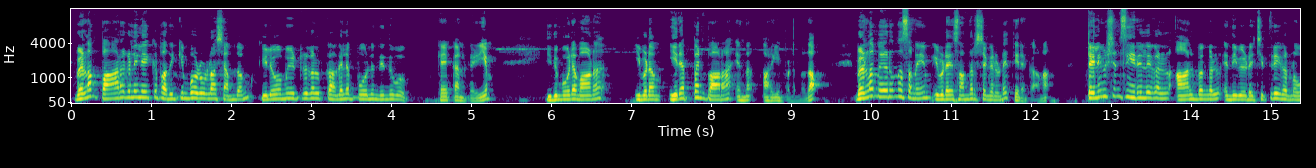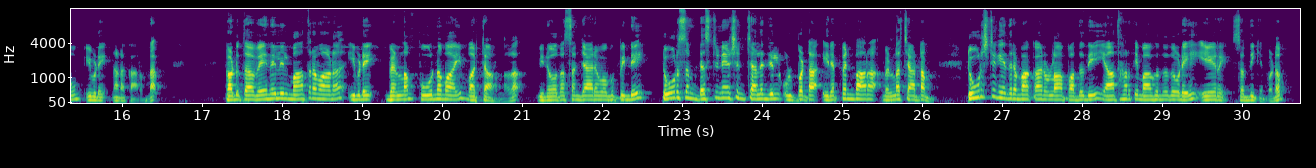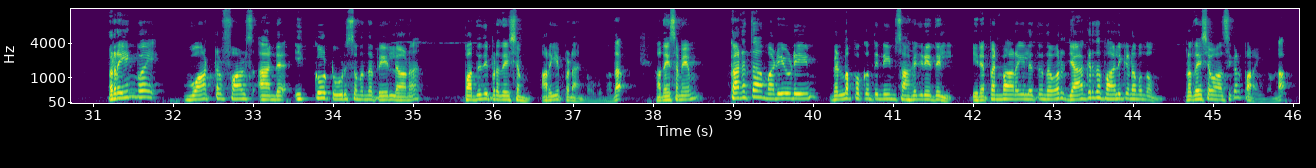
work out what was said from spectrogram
വെള്ളം പാറകളിലേക്ക് പതിക്കുമ്പോഴുള്ള ശബ്ദം കിലോമീറ്ററുകൾക്കകലെ പോലും നിന്ന് കേൾക്കാൻ കഴിയും. ഇതുമൂലമാണ് ഇവിടം ഇരപ്പൻ പാറ എന്ന് അറിയപ്പെടുന്നത്. വെള്ളമേറുന്ന സമയം ഇവിടെ സന്ദർശകരുടെ തിരക്കാണ്. ടെലിവിഷൻ സീരിയലുകൾ ആൽബങ്ങൾ എന്നിവയുടെ ചിത്രീകരണവും ഇവിടെ നടക്കാറുണ്ട്. കടുത്ത വേനലിൽ മാത്രമാണ് ഇവിടെ വെള്ളം പൂർണമായും വറ്റാറുള്ളത്. വിനോദസഞ്ചാര വകുപ്പിന്റെ ടൂറിസം ഡെസ്റ്റിനേഷൻ ചലഞ്ചിൽ ഉൾപ്പെട്ട ഇരപ്പൻപാറ വെള്ളച്ചാട്ടം ടൂറിസ്റ്റ് കേന്ദ്രമാക്കാനുള്ള പദ്ധതി യാഥാർത്ഥ്യമാകുന്നതോടെ ഏറെ ശ്രദ്ധിക്കപ്പെടും. Rainway waterfalls and eco tourism എന്ന പേരിലാണ് പദ്ധതി പ്രദേശം അറിയപ്പെടാൻ പോകുന്നത്. അതേസമയം കനത്ത മഴയുടെയും വെള്ളപ്പൊക്കത്തിന്റെയും സാഹചര്യത്തിൽ ഇരപ്പൻപാറയിൽ എത്തുന്നവർ ജാഗ്രത പാലിക്കണമെന്നും പ്രദേശവാസികൾ പറയുന്നുണ്ട്.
